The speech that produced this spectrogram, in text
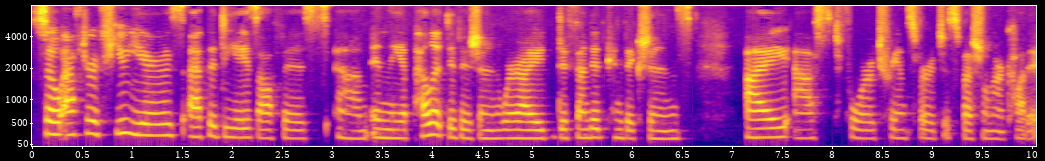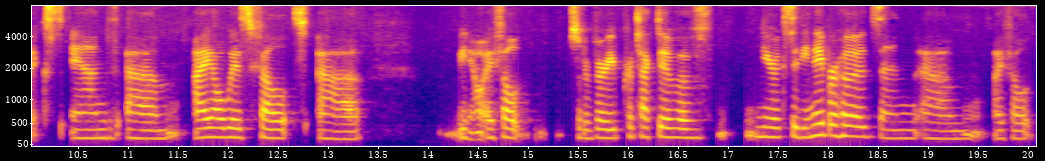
So, after a few years at the DA's office um, in the appellate division, where I defended convictions, I asked for transfer to special narcotics, and um, I always felt, uh, you know, I felt sort of very protective of New York City neighborhoods, and um, I felt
